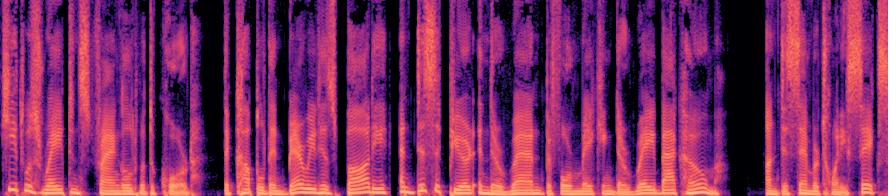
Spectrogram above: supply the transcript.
Keith was raped and strangled with a cord. The couple then buried his body and disappeared in their van before making their way back home. On December 26,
